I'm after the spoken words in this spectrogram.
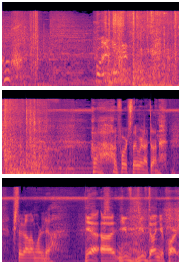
Whew. Unfortunately, we're not done. We still got a lot more to do. Yeah, uh, you've you've done your part.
